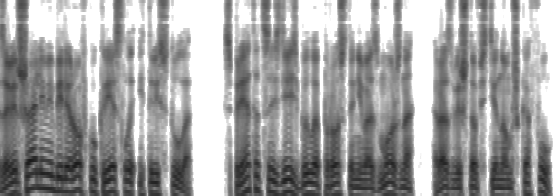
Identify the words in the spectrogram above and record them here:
Завершали мебелировку кресла и три стула. Спрятаться здесь было просто невозможно, разве что в стенном шкафу.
